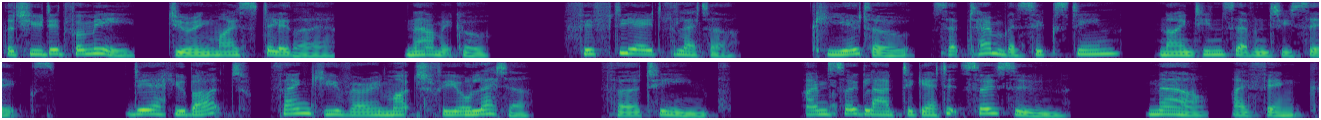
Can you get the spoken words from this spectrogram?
that you did for me during my stay there. Namiko. 58th letter. Kyoto, September 16, 1976. Dear Hubert, thank you very much for your letter. 13th. I'm so glad to get it so soon. Now, I think,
